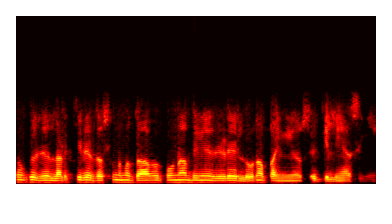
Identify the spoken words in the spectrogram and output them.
ਕਿਉਂਕਿ ਜੇ ਲੜਕੀ ਦੇ ਦੱਸਣ ਮੁਤਾਬਕ ਉਹਨਾਂ ਦੀਆਂ ਜਿਹੜੇ ਲੋਰਾਂ ਪਾਈਆਂ ਉਸੇ ਗਿੱਲੀਆਂ ਸੀਗੀਆਂ।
